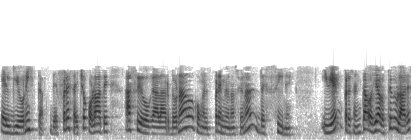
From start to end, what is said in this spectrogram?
El guionista de Fresa y Chocolate ha sido galardonado con el Premio Nacional de Cine. Y bien, presentados ya los titulares,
